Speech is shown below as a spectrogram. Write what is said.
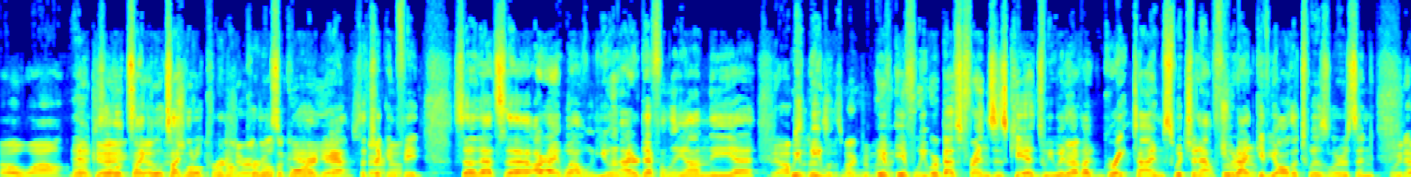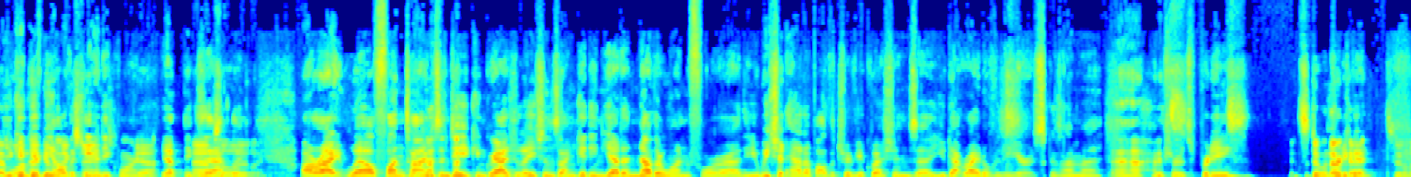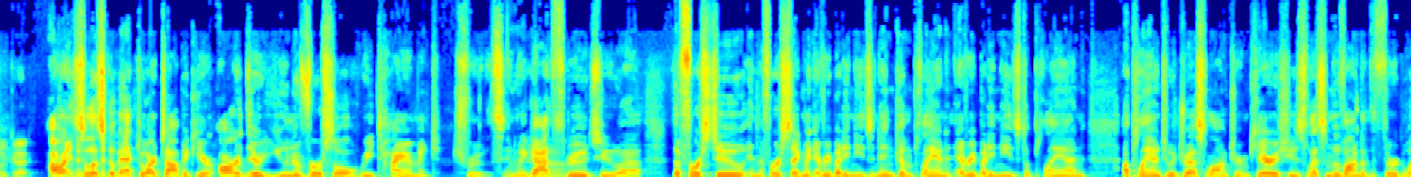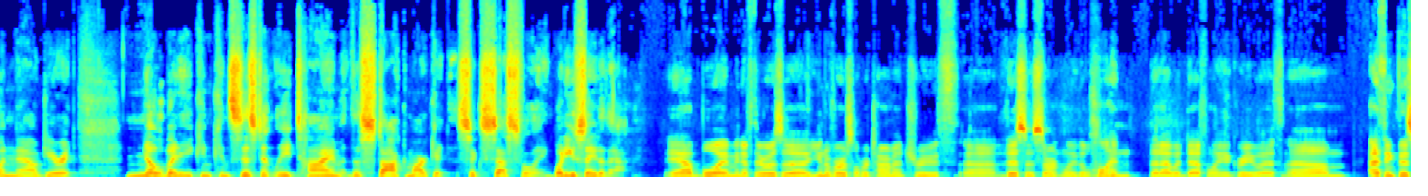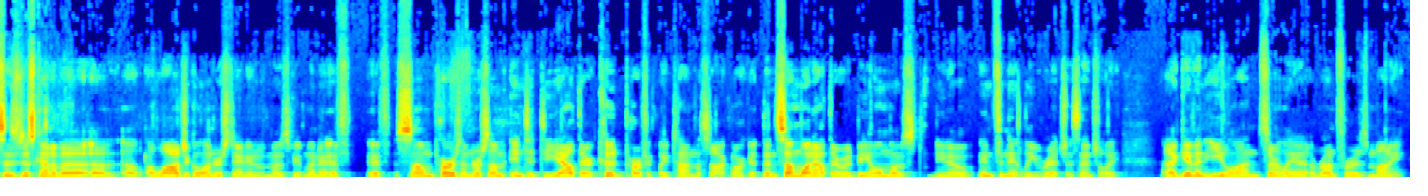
Oh wow. Yeah, okay. it looks like Yeah, it looks like little kernel, sure, kernels little- of corn. Yeah, Yeah, yeah, a fair chicken enough. feed. So that's uh, all right. Well, you and I are definitely on the uh, The opposite ends of the spectrum If, if we were best friends as kids, we would have a great time switching out food. True. I'd give you all the Twizzlers, and you could give me all the exchange. candy corn. Yeah, Yep, exactly. absolutely. All right. Well, fun times indeed. Congratulations on getting yet another one for uh, the. We should add up all the trivia questions uh, you got right over the years because I'm. Uh, Ah, I'm sure it's pretty. It's doing Pretty okay. good. It's doing okay. All right, so let's go back to our topic here. Are there universal retirement truths? And we Yeah. got through to uh, the first two. In the first segment, everybody needs an income plan and everybody needs to plan a plan to address long term care issues. Let's move on to the third one now, Garrett. Nobody can consistently time the stock market successfully. What do you say to that? Yeah, boy. I mean, if there was a universal retirement truth, uh, this is certainly the one that I would definitely agree with. Um, I think this is just kind of a, a, a logical understanding of most people. Mean, if if some person or some entity out there could perfectly time the stock market, then someone out there would be almost, you know, infinitely rich, essentially, uh, given Elon certainly a, a run for his money.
